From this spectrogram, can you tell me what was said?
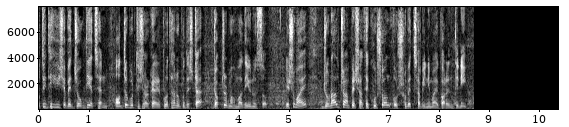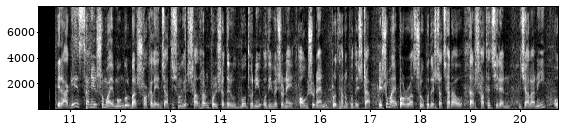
অতিথি হিসেবে যোগ দিয়েছেন অন্তর্বর্তী সরকারের প্রধান উপদেষ্টা ডক্টর মোহাম্মদ ইউনুসফ এ সময় ডোনাল্ড ট্রাম্পের সাথে কুশল ও শুভেচ্ছা বিনিময় করেন তিনি। এর আগে স্থানীয় সময় মঙ্গলবার সকালে জাতিসংঘের সাধারণ পরিষদের উদ্বোধনী অধিবেশনে অংশ নেন প্রধান উপদেষ্টা। এ সময় পররাষ্ট্র উপদেষ্টা ছাড়াও তার সাথে ছিলেন জ্বালানি ও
